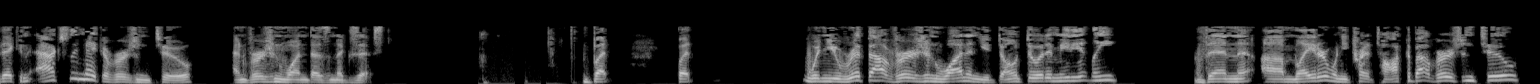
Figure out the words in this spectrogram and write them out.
they can actually make a version two and version one doesn't exist. But, when you rip out version one and you don't do it immediately, then um, later when you try to talk about version two,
